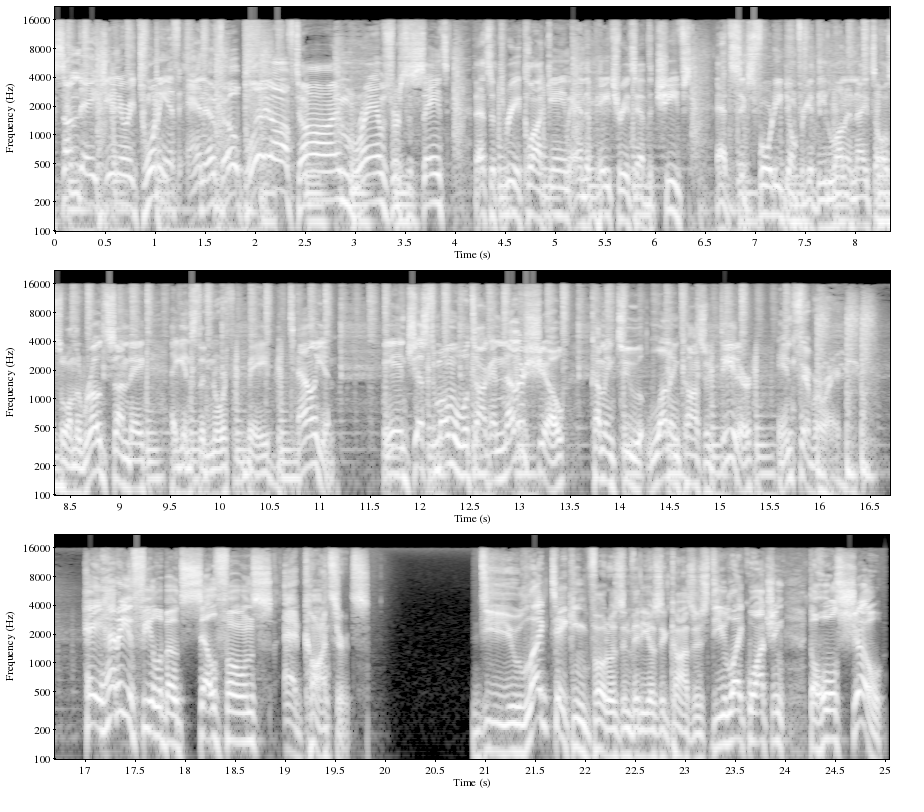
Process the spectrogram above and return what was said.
Sunday, January 20th, NFL playoff time. Rams versus Saints. That's a 3 o'clock game, and the Patriots have the Chiefs at 640. Don't forget the London Knights also on the road Sunday against the North Bay Battalion. In just a moment, we'll talk another show coming to London Concert Theater in February. Hey, how do you feel about cell phones at concerts? Do you like taking photos and videos at concerts? Do you like watching the whole show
